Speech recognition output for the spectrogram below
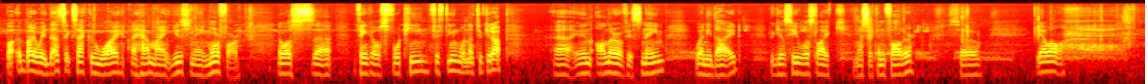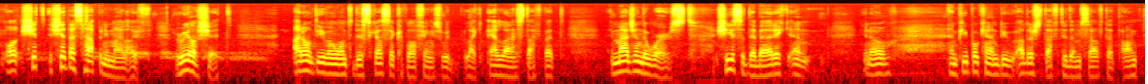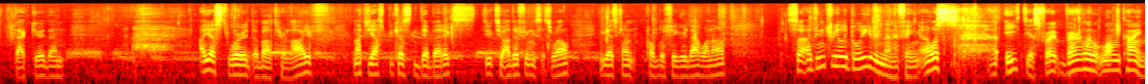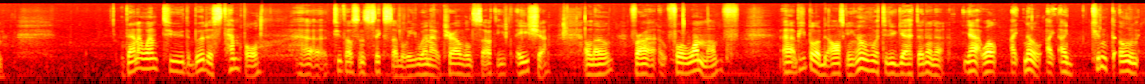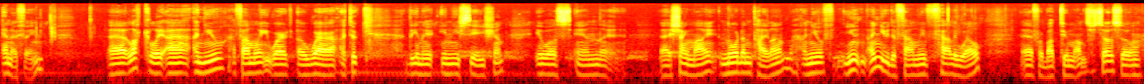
by the way, that's exactly why I have my username Morfar. It was, uh, I think I was 14, 15 when I took it up, uh, in honor of his name when he died, because he was like my second father. So yeah, well, well, shit, shit has happened in my life, real shit. I don't even want to discuss a couple of things with like Ella and stuff, but imagine the worst. She's a diabetic, and you know, and people can do other stuff to themselves that aren't that good, and I just worried about her life, not just because diabetics, due to other things as well you guys can probably figure that one out. So I didn't really believe in anything. I was an atheist for a very little, long time. Then I went to the Buddhist temple, uh, 2006 I believe, when I traveled Southeast Asia alone for for one month. Uh, people have been asking, oh, what did you get? Da, da, da. Yeah, well, I no, I, I couldn't own anything. Uh, luckily, uh, I knew a family where uh, where I took the ini initiation. It was in uh, uh, Chiang Mai, northern Thailand. I knew I knew the family fairly well uh, for about two months or so. So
